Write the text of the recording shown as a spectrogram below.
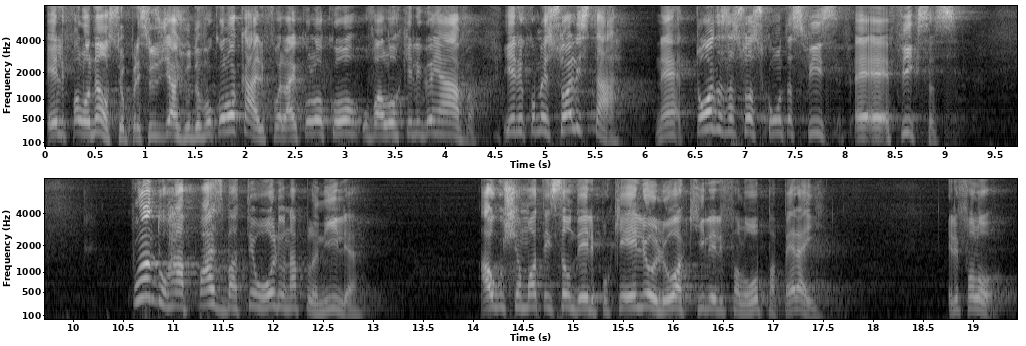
Ele falou: Não, se eu preciso de ajuda, eu vou colocar. Ele foi lá e colocou o valor que ele ganhava. E ele começou a listar né, todas as suas contas é, é, fixas. Quando o rapaz bateu o olho na planilha, algo chamou a atenção dele, porque ele olhou aquilo e ele falou: opa, peraí. Ele falou:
